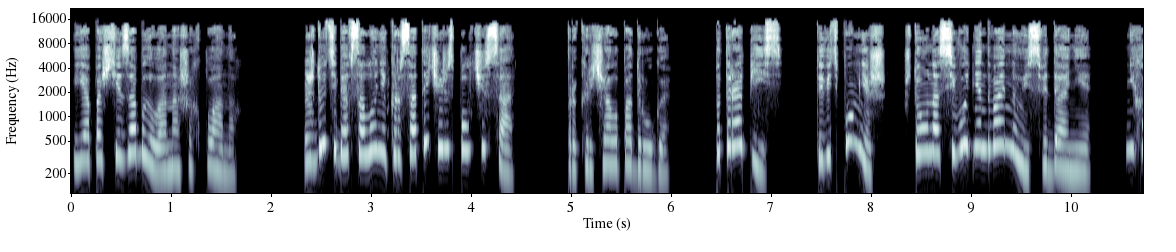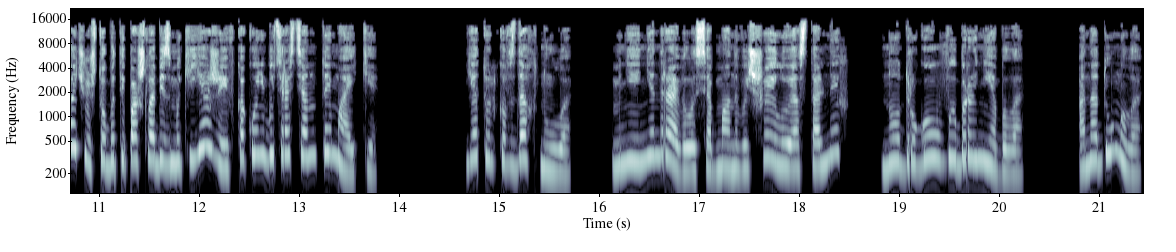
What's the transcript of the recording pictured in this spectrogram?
Я почти забыла о наших планах. «Жду тебя в салоне красоты через полчаса», — прокричала подруга. «Поторопись. Ты ведь помнишь, что у нас сегодня двойное свидание? Не хочу, чтобы ты пошла без макияжа и в какой-нибудь растянутой майке». Я только вздохнула. Мне не нравилось обманывать Шейлу и остальных, но другого выбора не было. Она думала,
